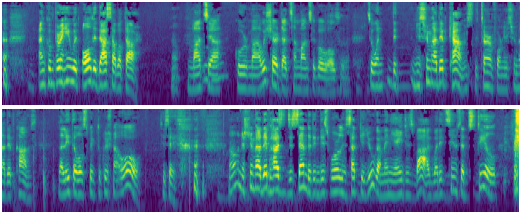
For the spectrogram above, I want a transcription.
and compare him with all the Das avatar. No? Matsya, mm-hmm. Kurma. We shared that some months ago also. So when the Nrsimhadev comes, the term for Nrsimhadev comes, Lalita will speak to Krishna. Oh, she says, no, Nrsimhadev has descended in this world in Satya Yuga many ages back, but it seems that still his,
